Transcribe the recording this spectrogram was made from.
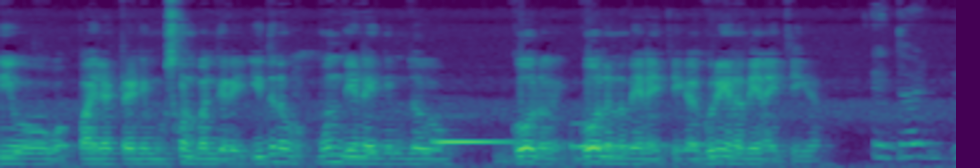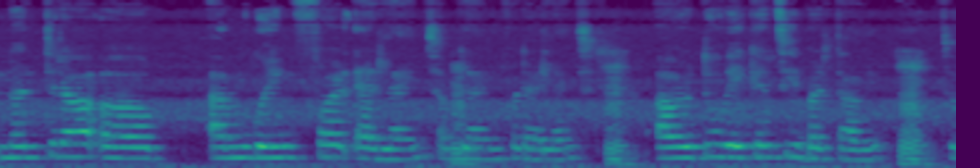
ನೀವು ಪೈಲಟ್ ಟ್ರೈನಿಂಗ್ ಮುಗಿಸ್ಕೊಂಡು ಬಂದಿರಿ. ಇದ್ರ ಮುಂದೆ ಏನೈತಿ ನಿಮ್ದು ಗೋಲ್ ಗೋಲ್ ಅನ್ನೋದು ಏನೈತಿ ಈಗ? ಗುರಿ ಅನ್ನೋದು ಏನೈತಿ ಈಗ? ಇದರ ನಂತರ I am going for airlines Hmm. Applying for airlines ಅವ್ರದ್ದು ವೇಕೆನ್ಸಿ ಬರ್ತಾವೆ so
